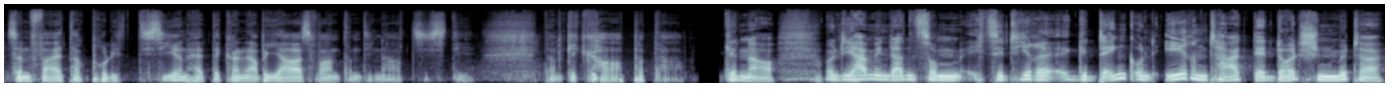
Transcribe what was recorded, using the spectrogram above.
seinen Feiertag politisieren hätte können. Aber ja, es waren dann die Nazis, die dann gekapert haben. Genau. Und die haben ihn dann zum, ich zitiere, Gedenk- und Ehrentag der deutschen Mütter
